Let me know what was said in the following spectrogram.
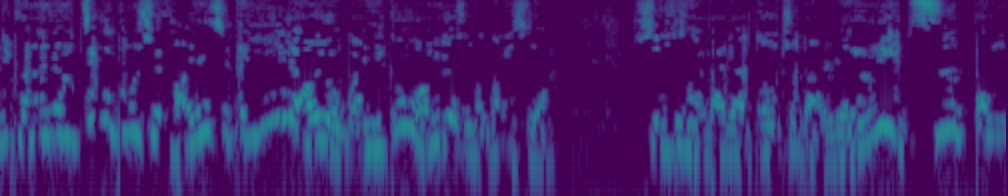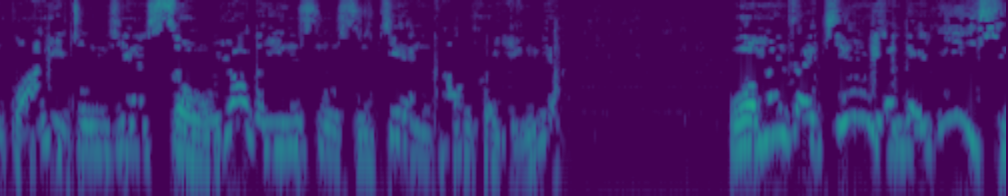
你可能认为这个东西好像是跟医疗有关系，跟我们有什么关系啊？实际上，大家都知道，人力资本管理中间首要的因素是健康和营养。我们在今年的疫情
